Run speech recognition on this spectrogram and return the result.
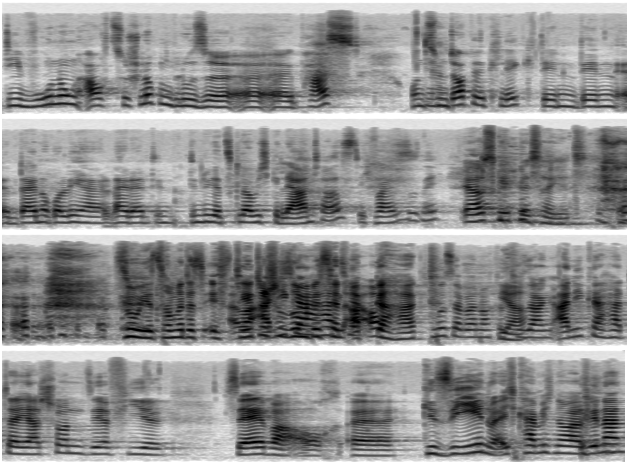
die Wohnung auch zur Schluppenbluse äh, äh, passt. Und ja. zum Doppelklick, den, den äh, deine Rolle ja leider, den, den du jetzt, glaube ich, gelernt hast. Ich weiß es nicht. Ja, es geht besser jetzt. so, jetzt haben wir das Ästhetische so ein bisschen ja abgehakt. Auch, ich muss aber noch dazu ja. sagen, Annika hat da ja schon sehr viel selber auch äh, gesehen, weil ich kann mich noch erinnern,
